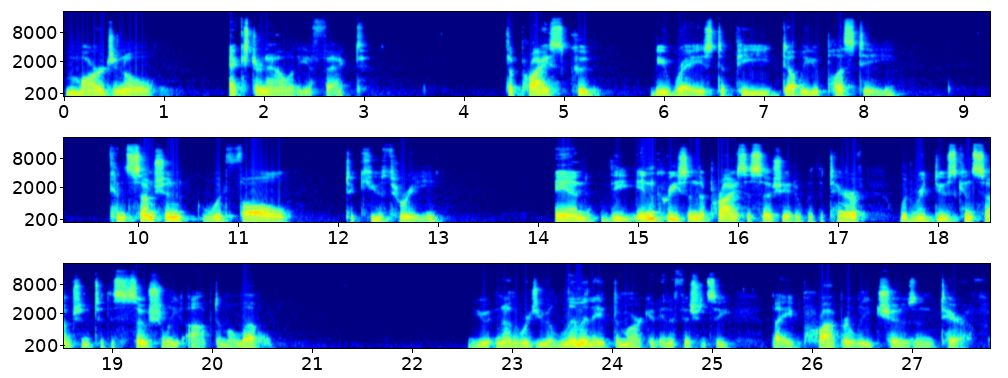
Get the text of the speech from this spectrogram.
marginal externality effect, the price could be raised to PW plus T. Consumption would fall to Q3, and the increase in the price associated with the tariff would reduce consumption to the socially optimal level. You, in other words, you eliminate the market inefficiency by a properly chosen tariff.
